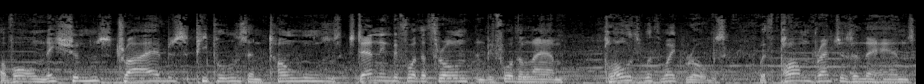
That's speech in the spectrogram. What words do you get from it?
of all nations, tribes, peoples, and tongues, standing before the throne and before the Lamb, clothed with white robes, with palm branches in their hands,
